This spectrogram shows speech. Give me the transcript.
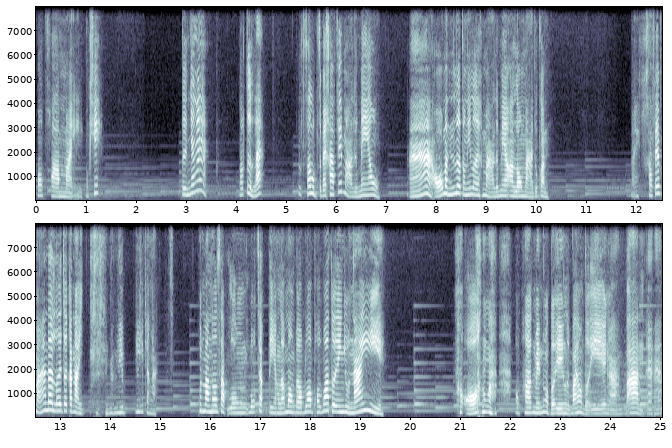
ข้อความใหม่ โอเค ตื่นยังอะเราตื่นแล้วสรุปจะไปคาเฟ่หมาหรือแมว อ่า อ๋อ มันเลือกตรงนี้เลยหมาหรือแมว อะ ลองหมาดูก่อน ไปคาเฟ่หมาได้เลยเจอกันหน่อยรีบรีบจังอะคุณวางโทรศัพท์ลงลุกจากเตียงแล้วมองไปรอบๆ เพราะว่าตัวเองอยู่ใน อ๋ออพาร์ตเมนต์ของตัวเองหรือบ้านของตัวเองอะ บ้านอะฮะ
